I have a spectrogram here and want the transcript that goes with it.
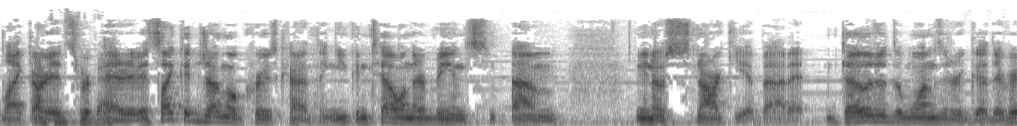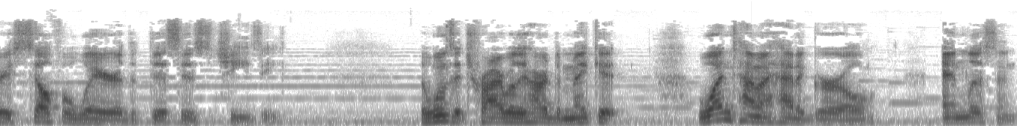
like or it's see that. repetitive. It's like a Jungle Cruise kind of thing. You can tell when they're being, um, you know, snarky about it. Those are the ones that are good. They're very self aware that this is cheesy. The ones that try really hard to make it. One time I had a girl, and listen,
